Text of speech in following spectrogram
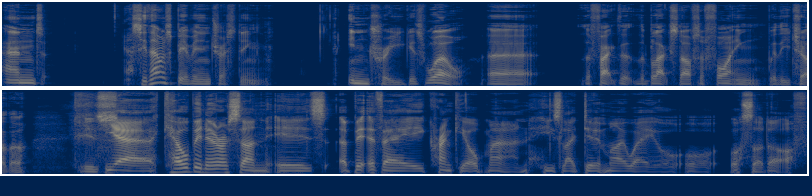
And see, that was a bit of an interesting intrigue as well. Uh, the fact that the black staffs are fighting with each other is Yeah, Khelben Arunsun is a bit of a cranky old man. He's like, do it my way or, or, or sod off.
